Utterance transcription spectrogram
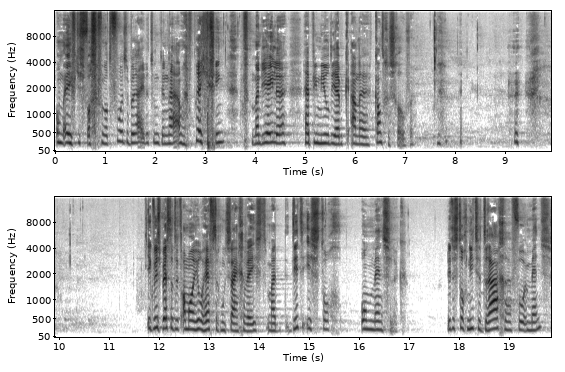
Om eventjes vast wat voor te bereiden toen ik daarna mijn preek ging. Maar die hele Happy Meal die heb ik aan de kant geschoven. Ik wist best dat dit allemaal heel heftig moet zijn geweest, maar dit is toch onmenselijk. Dit is toch niet te dragen voor een mens?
